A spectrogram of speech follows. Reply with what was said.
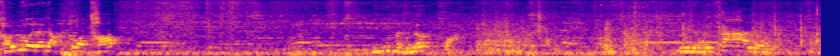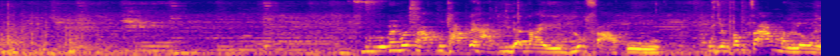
เขารวยระดับตัวท็อปอีนี่มันเลิกกว่า กูยังไม่กล้าเลยมึงรู้ไหมเมื่อเช้ากูทักไปหาอีดานัยลูกสาวกู กูยังต้องจ้างมันเลย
